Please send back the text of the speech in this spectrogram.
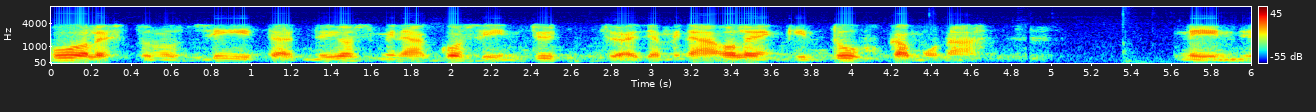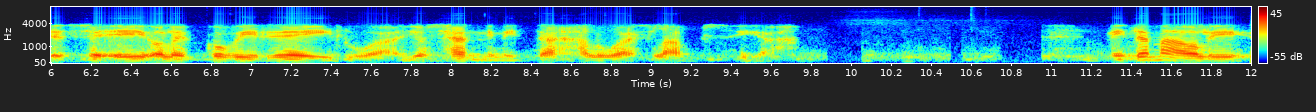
huolestunut siitä, että jos minä kosin tyttöä ja minä olenkin tuhkamuna, niin se ei ole kovin reilua, jos hän nimittäin haluaisi lapsia. Niin tämä oli,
